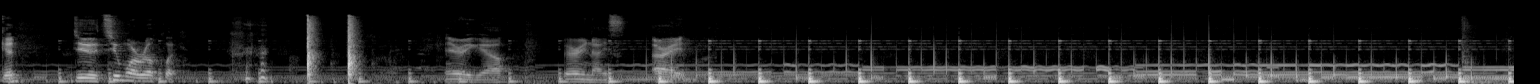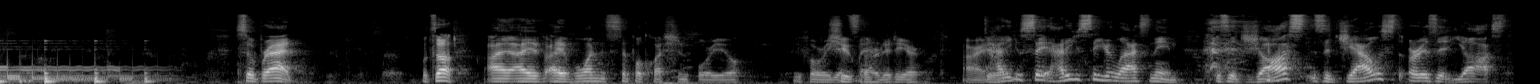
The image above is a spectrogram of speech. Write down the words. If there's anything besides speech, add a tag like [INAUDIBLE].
Good. Do two more real quick. [LAUGHS] there you go. Very nice. All right. So, Brad, What's up? I, I have I have one simple question for you before we get Shoot, man. started here. All right, how do you say how do you say your last name? Is it Jost? is it Joust? Or is it Yost?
